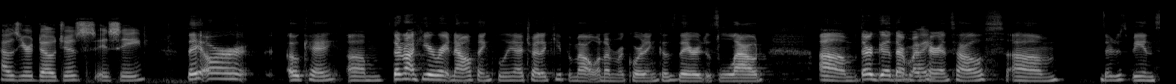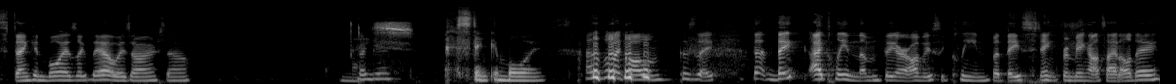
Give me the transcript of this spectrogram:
How's your Doges? Is he? They are okay. Um, they're not here right now, thankfully. I try to keep them out when I'm recording because they are just loud. Um, they're good. They're at my parents' house. Um, they're just being stinking boys like they always are. So They're good. Nice. Stinking boys. that's what I call them because they, that they, I clean them. They are obviously clean, but they stink from being outside all day.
